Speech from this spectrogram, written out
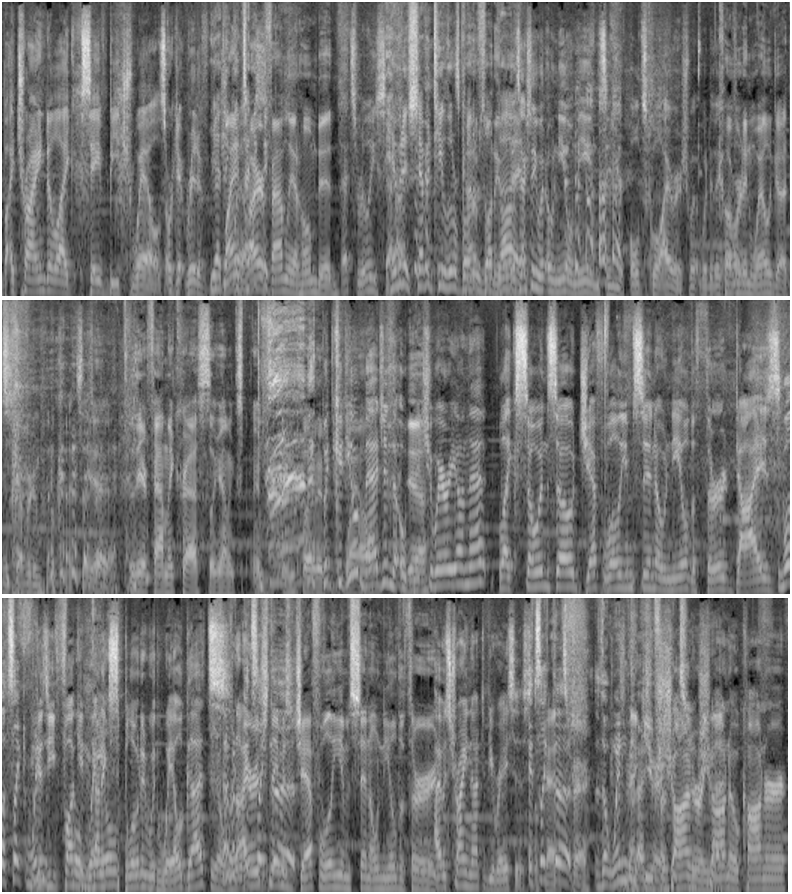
by trying to like save beach whales or get rid of Yeah, I My I whales. entire they- family at home did. That's really sad. Him and his 17 little kinda brothers all funny, though. died. That's actually what O'Neill means in old school Irish. What, what do they call Covered in whale guts. Covered in whale guts. That's right. Was your family crest like on ex- imploded? But could you whale? imagine the obituary on that? Like so and so, Jeff Williamson O'Neill the third dies Well, it's like when, because he fucking A got whale? exploded with whale guts. I have an It's Irish like name the- is Jeff Williamson O'Neill the third. I was trying not to be racist. It's Okay, like that's the fair. the wind Thank pressure. you for- Sean considering Sean that. O'Connor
